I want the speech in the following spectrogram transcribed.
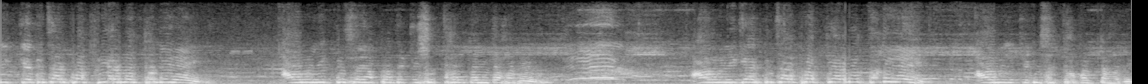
লীগকে বিচার প্রক্রিয়ার মধ্য দিয়ে আওয়ামী বিষয়ে আপনাদেরকে সিদ্ধান্ত নিতে হবে। আওয়ামী লীগের বিচার প্রক্রিয়ার মধ্য দিয়ে আওয়ামী লীগকে করতে হবে।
